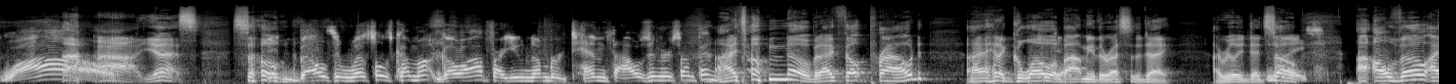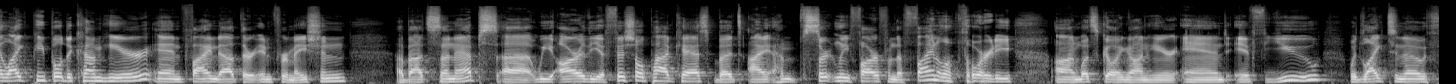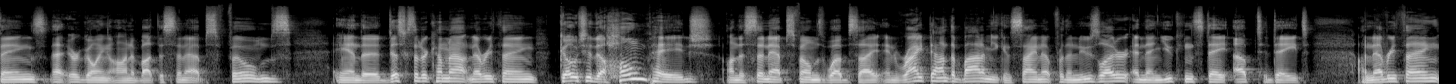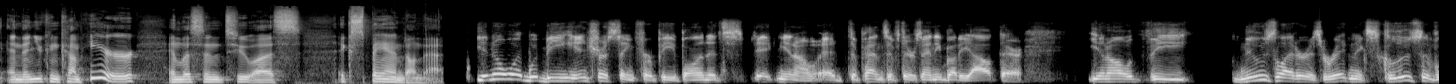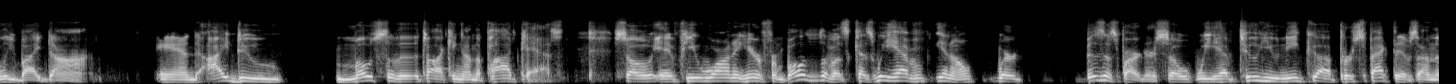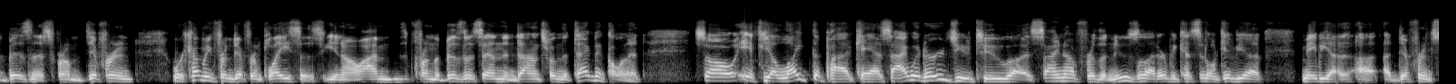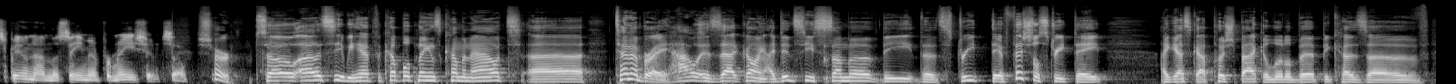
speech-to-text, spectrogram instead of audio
Wow. Ah, yes. So Did bells and whistles come up, go off? Are you number 10,000 or something? I don't know, but I felt proud. I had a glow about me the rest of the day. I really did. So, Nice. uh, although I like people to come here and find out their information about Synapse, uh, we are the official podcast, but I am certainly far from the final authority on what's going on here. And if you would like to know things that are going on about the Synapse films, and the discs that are coming out and everything, go to the homepage on the Synapse Films website, and right down at the bottom, you can sign up for the newsletter, and then you can stay up to date on everything. And then you can come here and listen to us expand on that. You know what would be interesting for people, and it's, it, you know, it depends if there's anybody out there. You know, the newsletter is written exclusively by Don, and I do most of the talking on the podcast. So if you want to hear from both of us, because we have, you know, we're business partners. So we have two unique uh, perspectives on the business from different, we're coming from different places. You know, I'm from the business end and Don's from the technical end. So if you like the podcast, I would urge you to uh, sign up for the newsletter because it'll give you a, maybe a, a, a different spin on the same information. So Sure. So uh, let's see. We have a couple things coming out. Uh, Tenebrae, how is that going? I did see some of the the street, the official street date. I guess got pushed back a little bit because of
